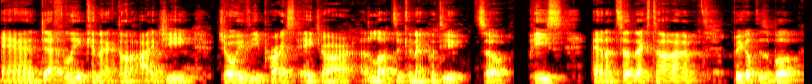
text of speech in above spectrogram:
and definitely connect on IG, Joey V Price HR. I'd love to connect with you. So peace. And until next time, pick up this book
